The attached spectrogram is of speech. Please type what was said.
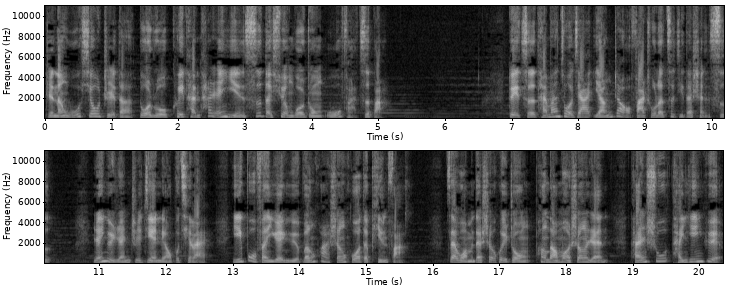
只能无休止地堕入窥探他人隐私的漩涡中，无法自拔。对此，台湾作家杨照发出了自己的沈思：人与人之间聊不起来，一部分源于文化生活的贫乏。在我们的社会中，碰到陌生人，谈书、谈音乐、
